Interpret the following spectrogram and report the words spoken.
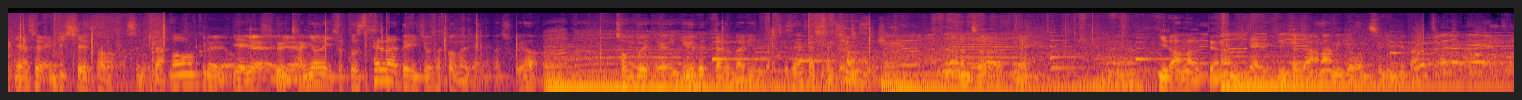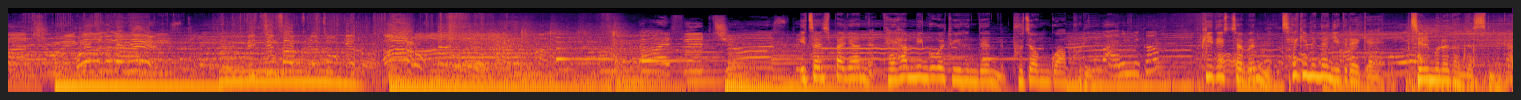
안녕하세요. MBC에서 왔습니다. 어 그래요. 예, 그 작년에 있었던 스텔라 데이지호 사건 관련해 가지고요. 정부의 대응이 유효했다는 말이 어떻게 생각하시는지. 나는 저 네. 일안할 때는 네. 인터뷰 안 하는 게 원칙입니다. 공양진 회장님 미팅 사업 여쭤볼게요. 아! 2018년 대한민국을 뒤흔든 부정과 불의. 아닙니까? PD수첩은 책임 있는 이들에게 질문을 던졌습니다.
